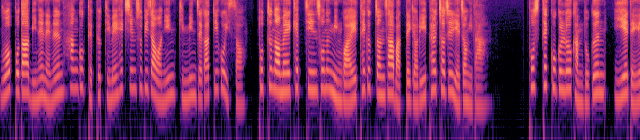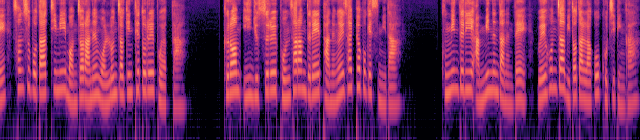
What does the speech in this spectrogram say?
무엇보다 미넨에는 한국 대표팀의 핵심 수비 자원인 김민재가 뛰고 있어 토트넘의 캡틴 손흥민과의 태극전사 맞대결이 펼쳐질 예정이다. 포스테코글루 감독은 이에 대해 선수보다 팀이 먼저라는 원론적인 태도를 보였다. 그럼 이 뉴스를 본 사람들의 반응을 살펴보겠습니다. 국민들이 안 믿는다는데 왜 혼자 믿어달라고 고집인가?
